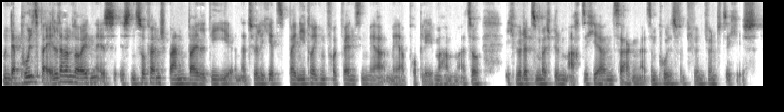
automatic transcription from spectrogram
Nun, der Puls bei älteren Leuten ist, ist insofern spannend, weil die natürlich jetzt bei niedrigen Frequenzen mehr, mehr Probleme haben. Also ich würde zum Beispiel einem 80-Jährigen sagen, also ein Puls von 55 ist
